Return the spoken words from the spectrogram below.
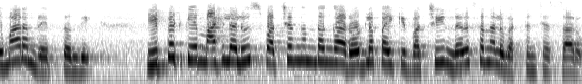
దుమారం రేపుతోంది. ఇప్పటికే మహిళలు స్వచ్ఛందంగా రోడ్లపైకి వచ్చి నిరసనలు వ్యక్తం చేశారు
